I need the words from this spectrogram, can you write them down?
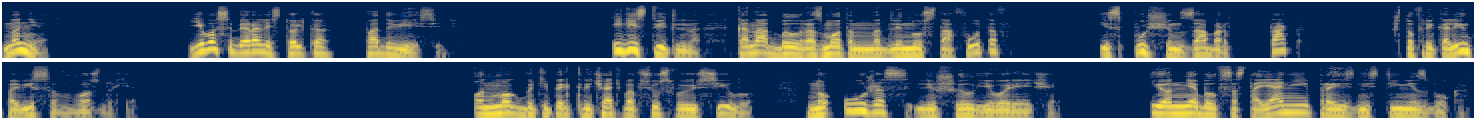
Но нет. Его собирались только подвесить. И действительно, канат был размотан на длину 100 футов и спущен за борт так, что фриколин повис в воздухе. Он мог бы теперь кричать во всю свою силу, но ужас лишил его речи, и он не был в состоянии произнести ни звука.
